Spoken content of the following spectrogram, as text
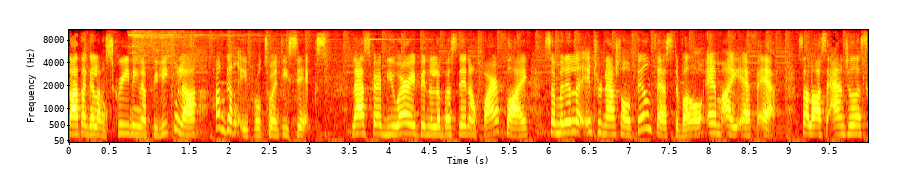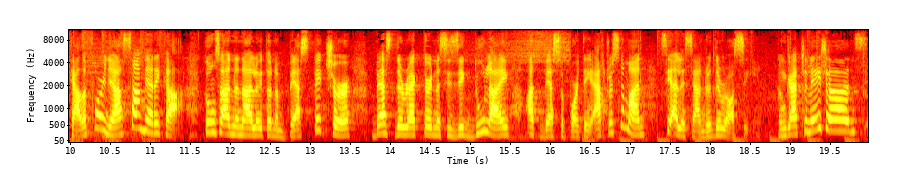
Tatagal ang screening ng pelikula hanggang April 26. Last February, pinalabas din ang Firefly sa Manila International Film Festival o MIFF sa Los Angeles, California sa Amerika, kung saan nanalo ito ng Best Picture, Best Director na si Zig Dulay at Best Supporting Actress naman si Alessandro De Rossi. Congratulations!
